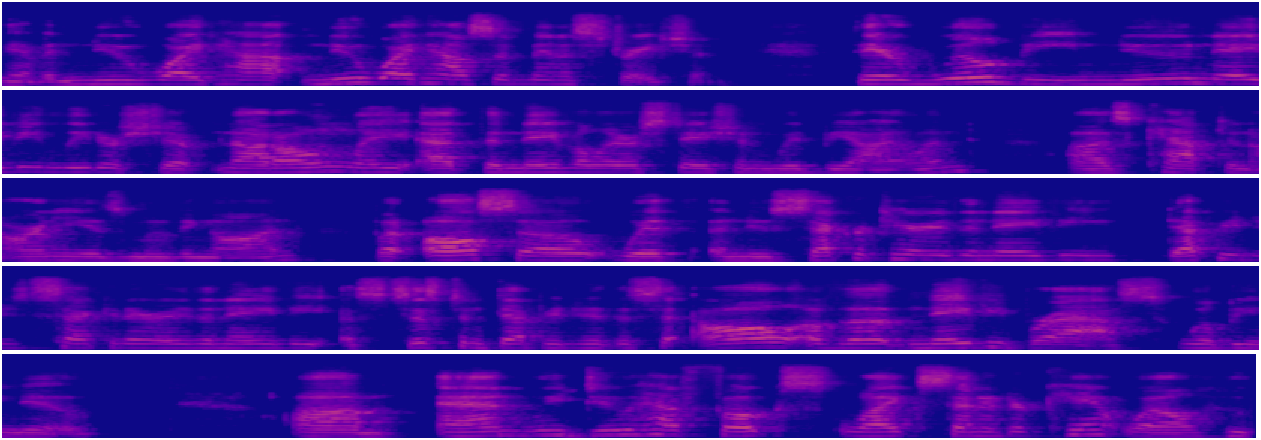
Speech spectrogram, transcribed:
We have a new White House, new White House administration. There will be new Navy leadership, not only at the Naval Air Station Whidbey Island, as Captain Arny is moving on, but also with a new Secretary of the Navy, Deputy Secretary of the Navy, Assistant Deputy of the, all of the Navy brass will be new. Um, and we do have folks like Senator Cantwell who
